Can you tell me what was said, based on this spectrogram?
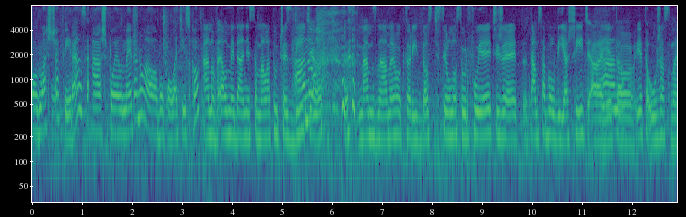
od Lašča Firas až po El Medano alebo po letisko. Áno, v El Medane som mala tú čest byť. Mám mám známeho, ktorý dosť silno surfuje, čiže tam sa bol vyjašiť a je to, je to úžasné.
